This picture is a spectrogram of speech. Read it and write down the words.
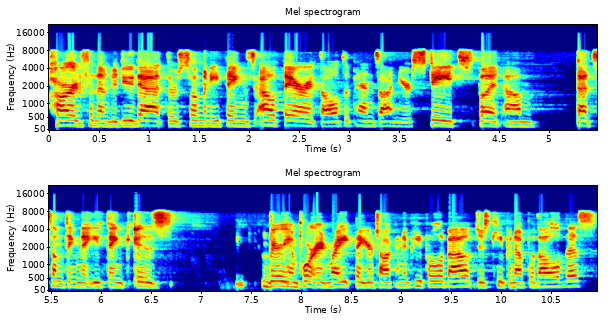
hard for them to do that. There's so many things out there. It all depends on your states, but um, that's something that you think is very important, right? That you're talking to people about, just keeping up with all of this.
